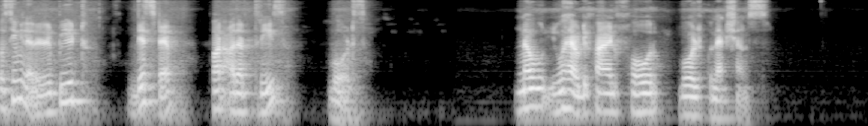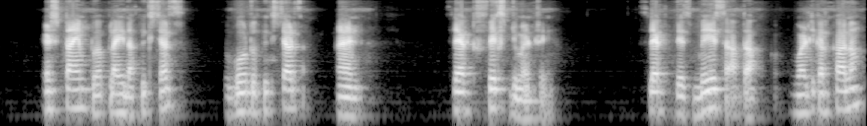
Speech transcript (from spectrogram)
so similarly repeat this step for other three bolts now you have defined four bolt connections. It's time to apply the fixtures. Go to fixtures and select fixed geometry. Select this base of the vertical column.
